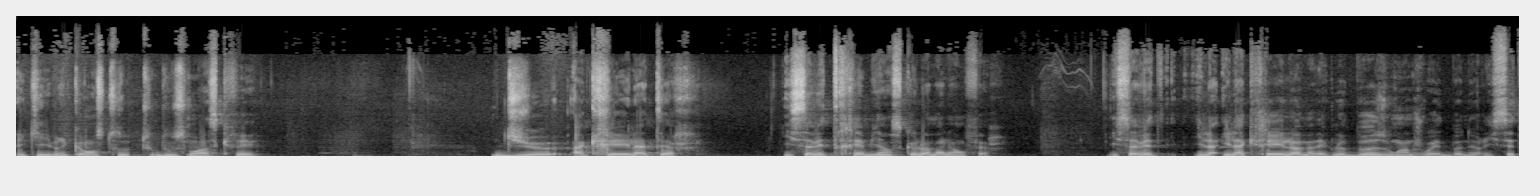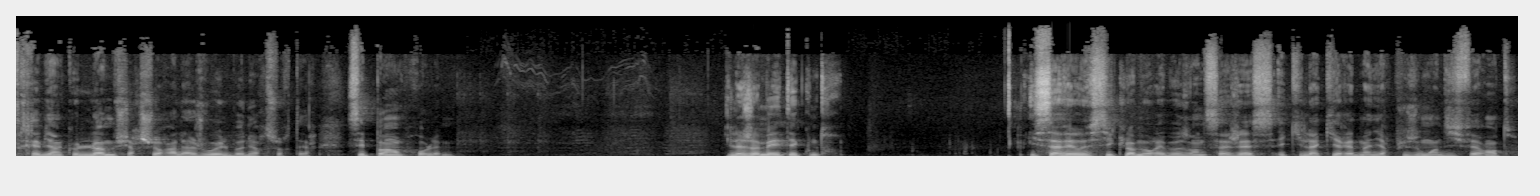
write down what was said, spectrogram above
L'équilibre, il commence tout doucement à se créer. Dieu a créé la terre. Il savait très bien ce que l'homme allait en faire. Il, a créé l'homme avec le besoin de joie et de bonheur. Il sait très bien que l'homme cherchera la joie et le bonheur sur terre. C'est pas un problème. Il n'a jamais été contre. Il savait aussi que l'homme aurait besoin de sagesse et qu'il l'acquérait de manière plus ou moins différente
